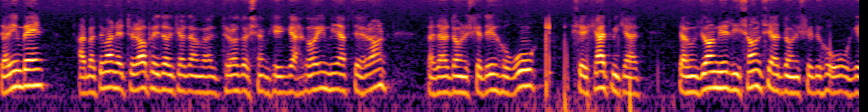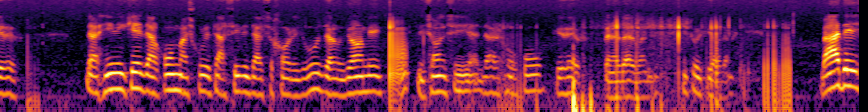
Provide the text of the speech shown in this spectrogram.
در این بین البته من اطلاع پیدا کردم و اطلاع داشتم که گهگاهی می‌رفت تهران و در دانشکده حقوق شرکت می‌کرد. در اونجا هم یه لیسانسی از دانشکده حقوق گرفت. در حینی که در قوم مشغول تحصیل درس خارج بود در اونجا هم لیسانسی در حقوق گرفت به نظر بنده اینطور که یادمه. بعدش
